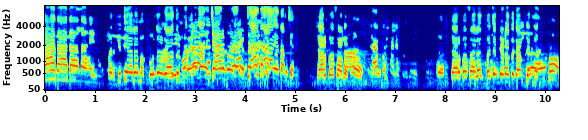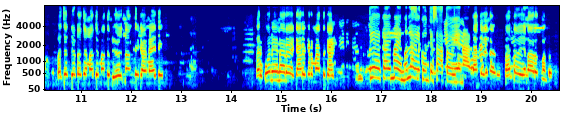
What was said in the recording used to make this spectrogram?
दहा दहा दहा दहा आहे. बरं किती आले मग? पुरगळ गावातून चार बस आहे चार बस आलेत आमच्या चार बस आले बरं, चार बस आल्यात बचत गटाचं काम करतात. बचत गटाच्या माध्यमातून योजनांची काय माहिती? बरं कोण येणार आहे कार्यक्रमात? काय? ते काय माहीत म्हणू लागले कोणते सातव येणार. सातव येणार. सातव येणारच म्हणतात. हा.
